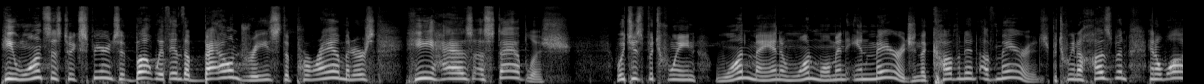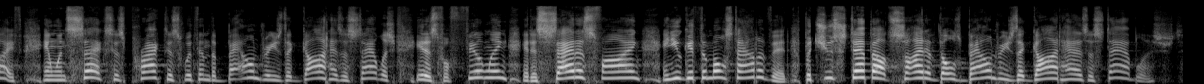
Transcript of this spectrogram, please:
He wants us to experience it, but within the boundaries, the parameters He has established which is between one man and one woman in marriage, in the covenant of marriage, between a husband and a wife. And when sex is practiced within the boundaries that God has established, it is fulfilling, it is satisfying, and you get the most out of it. But you step outside of those boundaries that God has established,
